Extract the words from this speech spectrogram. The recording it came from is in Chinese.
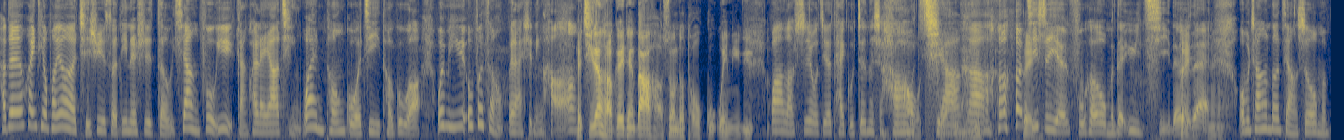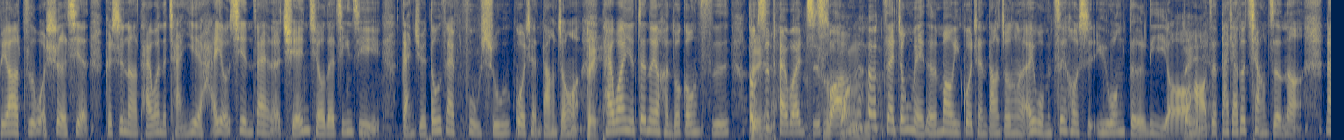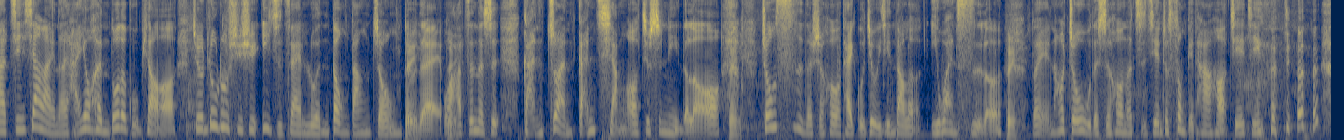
好的，欢迎听众朋友持续锁定的是走向富裕，赶快来邀请万通国际投顾哦，魏明玉欧副总，魏老师您好。哎，齐上好，各位听大家好，双头投顾魏明玉。哇，老师，我觉得台股真的是好强啊，其实也符合我们的预期，对不对？我们常常都讲说，我们不要自我设限，可是呢，台湾的产业还有现在的全球的经济，感觉都在复苏过程当中哦。对，台湾也真的有很多公司都是台湾之光，在中美的贸易过程当中呢，哎，我们。最后是渔翁得利哦，好，这大家都抢着呢。那接下来呢，还有很多的股票哦，就陆陆续续一直在轮动当中，对不对？哇，真的是敢赚敢抢哦，就是你的了哦。对，周四的时候台股就已经到了一万四了，对对。然后周五的时候呢，直接就送给他哈，接近就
